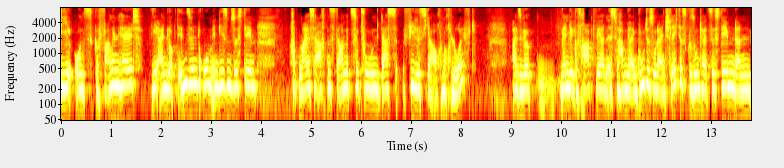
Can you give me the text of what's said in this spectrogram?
die uns gefangen hält, wie ein Locked-in-Syndrom in diesem System, hat meines Erachtens damit zu tun, dass vieles ja auch noch läuft also wir, wenn wir gefragt werden, ist, haben wir ein gutes oder ein schlechtes Gesundheitssystem, dann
